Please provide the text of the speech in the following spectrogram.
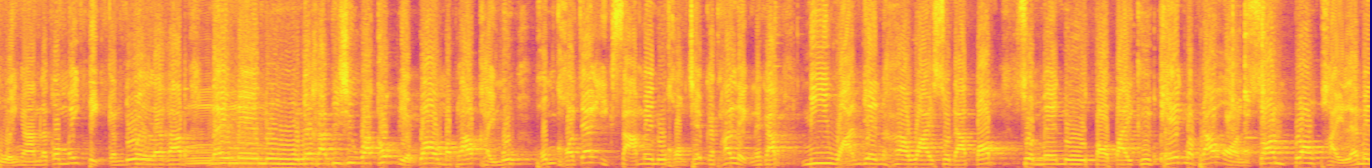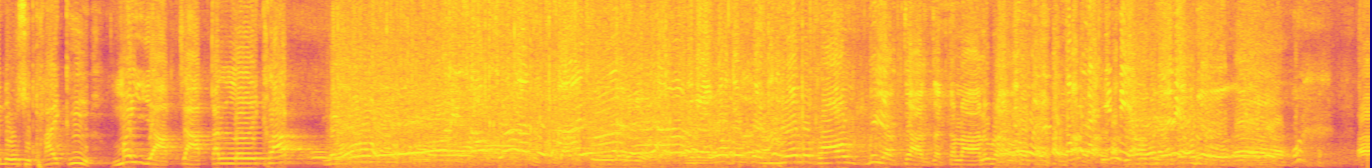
สวยงามแล้วก็ไม่ติดกันด้วยนะครับ ในเมนูนะครับที่ชื่อว่าข้าวเกรียบว่าวมะพร้าวไข่มุก ผมขอแจ้งอีก 3 เมนูของเชฟกระทะเหล็กนะครับมีหวานเย็นฮาวายโซดาป๊อปส่วนเมนูต่อไปคือเค้กมะพร้าวอ่อนซ่อนปล้องไผ่และเมนู สุดท้ายคือ ไม่อยากจากกันเลยครับไม่ชอบเชื่อสุดท้ายแสดงว่าต้องเป็นเนื้อมะพร้าวไม่อยากจากจากกะลาหรือเปล่าต้องอะไรที่เหนียวนะเหนียวเดี๋ยวเอออ่า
